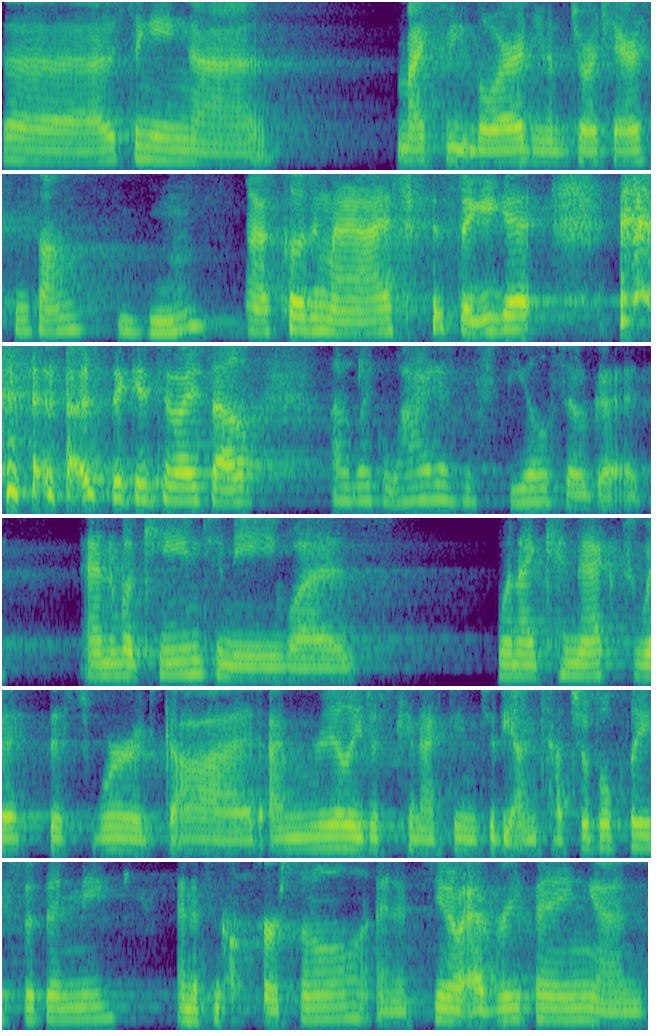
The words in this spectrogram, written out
the I was singing uh, "My Sweet Lord," you know, the George Harrison song. Mm-hmm. I was closing my eyes, singing it, and I was thinking to myself, I was like, "Why does this feel so good?" And what came to me was when I connect with this word God, I'm really just connecting to the untouchable place within me. And it's not personal and it's, you know, everything. And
